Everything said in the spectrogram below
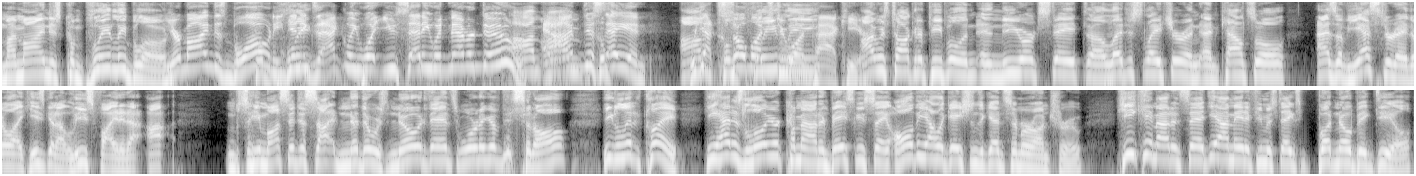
My mind is completely blown. Your mind is blown. he did exactly what you said he would never do. I'm- and I'm, I'm just com- saying, we I'm got so much to unpack here. I was talking to people in, in New York State uh, legislature and, and council as of yesterday. They're like, he's going to at least fight it. I, I, so he must have decided. No, there was no advance warning of this at all. He lit Clay. He had his lawyer come out and basically say all the allegations against him are untrue. He came out and said, yeah, I made a few mistakes, but no big deal.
